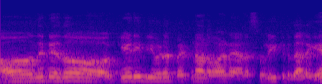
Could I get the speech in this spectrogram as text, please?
அவன் வந்துட்டு ஏதோ கேடிபி விட பெட்டர் யாரும் சொல்லிட்டு இருந்தானுங்க.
